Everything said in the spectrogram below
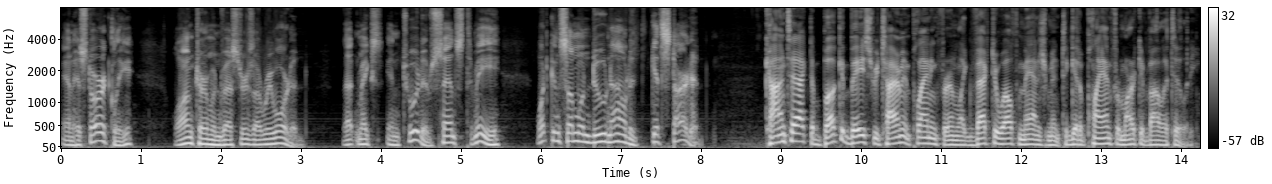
And historically, long term investors are rewarded. That makes intuitive sense to me. What can someone do now to get started? Contact a bucket based retirement planning firm like Vector Wealth Management to get a plan for market volatility.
